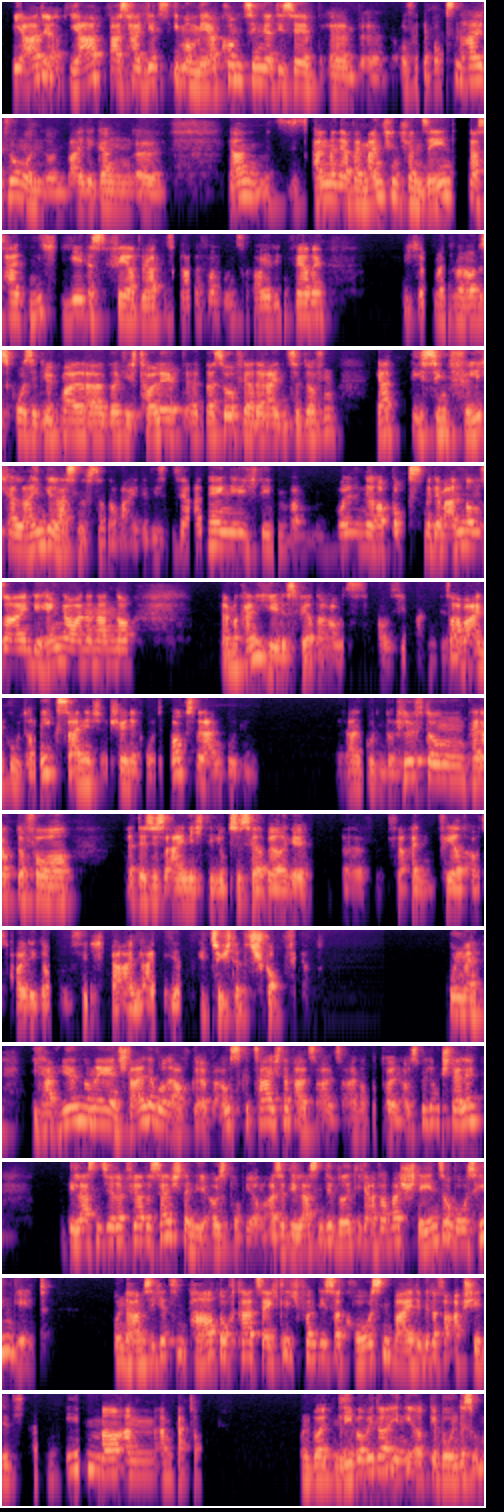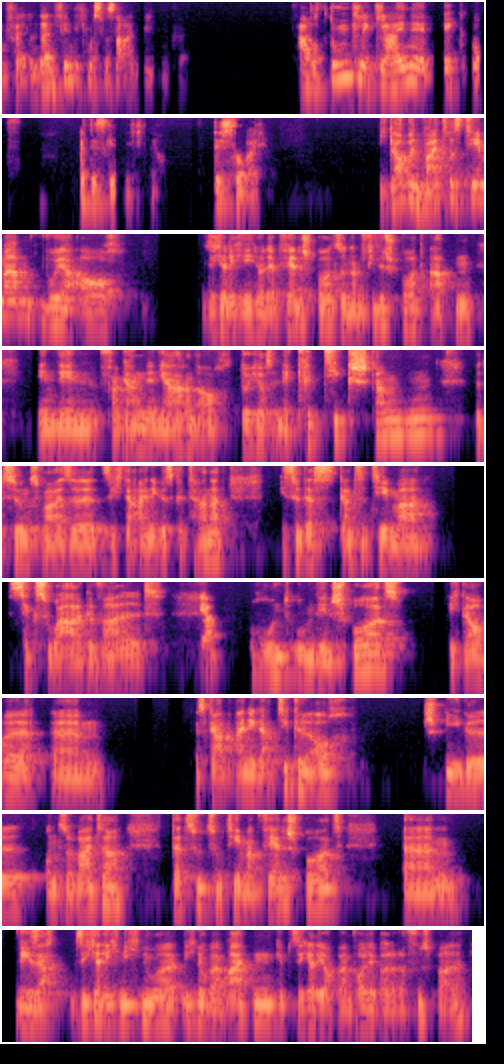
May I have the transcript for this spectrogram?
Ja, der, ja, was halt jetzt immer mehr kommt, sind ja diese äh, äh, offene Boxenhaltung und, und Weidegang. Äh, ja, das kann man ja bei manchen schon sehen, dass halt nicht jedes Pferd, wir hatten es gerade von unseren heutigen Pferde, ich habe manchmal auch das große Glück, mal äh, wirklich tolle äh, Dressurpferde reiten zu dürfen. Ja, die sind völlig alleingelassen auf so Weide. Die sind sehr anhänglich, die wollen in ihrer Box mit dem anderen sein, die hängen auch aneinander. Äh, man kann nicht jedes Pferd daraus ausjagen. Das ist aber ein guter Mix, eine schöne große Box mit, einem guten, mit einer guten Durchlüftung, Paddock davor. Äh, das ist eigentlich die Luxusherberge äh, für ein Pferd aus heutiger Sicht, ein, ein hier gezüchtetes Sportpferd. Und man, ich habe hier in der Nähe einen Stall, der wurde auch ausgezeichnet als, als einer der tollen Ausbildungsstelle. Die lassen ihre Pferde selbstständig ausprobieren. Also die lassen die wirklich einfach mal stehen, so wo es hingeht. Und da haben sich jetzt ein paar doch tatsächlich von dieser großen Weide wieder verabschiedet. Die standen immer am, am Gatter. und wollten lieber wieder in ihr gewohntes Umfeld. Und dann finde ich, muss man es auch anbieten können. Aber dunkle, kleine Eckbox, das geht nicht mehr. Das ist vorbei. Ich glaube, ein weiteres Thema, wo ja auch sicherlich nicht nur der Pferdesport, sondern viele Sportarten in den vergangenen Jahren auch durchaus in der Kritik standen, beziehungsweise sich da einiges getan hat, ist so das ganze Thema Sexualgewalt ja. rund um den Sport. Ich glaube, ähm, es gab einige Artikel auch, Spiegel und so weiter, dazu zum Thema Pferdesport. Ähm, wie gesagt, sicherlich nicht nur, nicht nur beim Reiten, gibt es sicherlich auch beim Volleyball oder Fußball.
